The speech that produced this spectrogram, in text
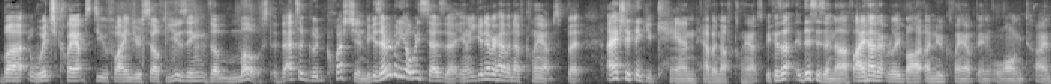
But which clamps do you find yourself using the most? That's a good question because everybody always says that. You know, you can never have enough clamps, but I actually think you can have enough clamps because I, this is enough. I haven't really bought a new clamp in a long time.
